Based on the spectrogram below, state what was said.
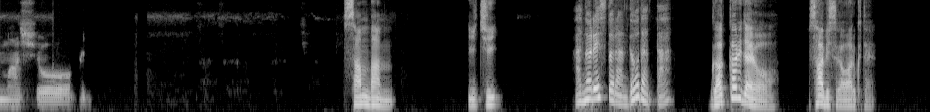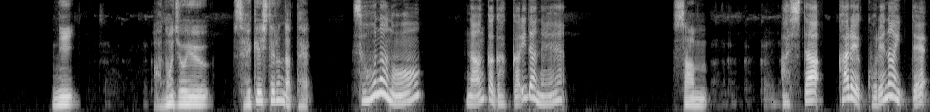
きましょう。はい。3番1あのレストランどうだった？がっかりだよ。サービスが悪くて。2、あの女優、整形してるんだって。そうなの？なんかがっかりだね。3、明日、彼来れないって。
